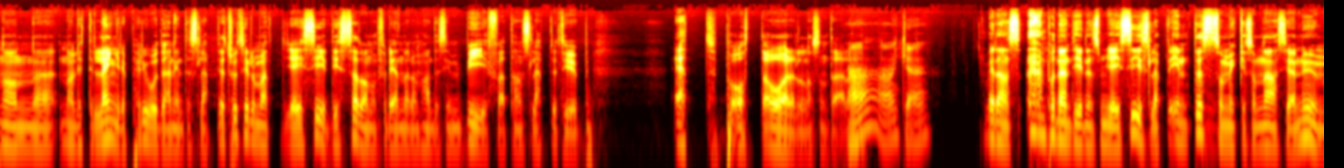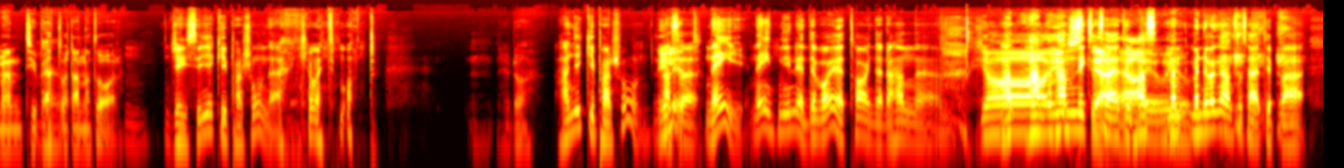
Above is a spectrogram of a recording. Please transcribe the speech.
någon, eh, någon lite längre period där han inte släppte. Jag tror till och med att Jay-Z dissade honom för det när de hade sin beef, att han släppte typ ett på åtta år eller något sånt där. Ah, okej. Medan på den tiden som Jay-Z släppte, inte så mycket som Nas gör nu, men typ Nej. ett vartannat år. Mm. Jay-Z gick i pension där, kan man inte bort. Hur då? Han gick i pension. Nyligt? Alltså, nej, nej inte nyligen. Det var ju ett tag där, han... eh, Ja, han, han, han just liksom det. så här, typ, Ja, han, jo, men, jo. men det var ganska så här typ, uh,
